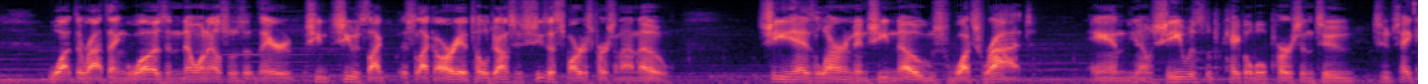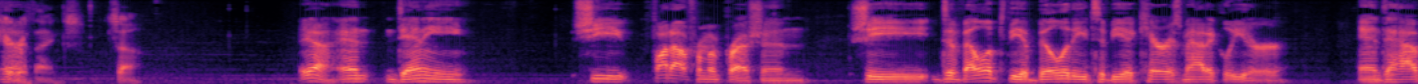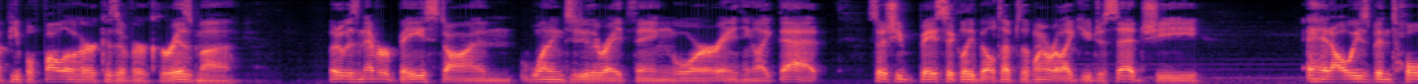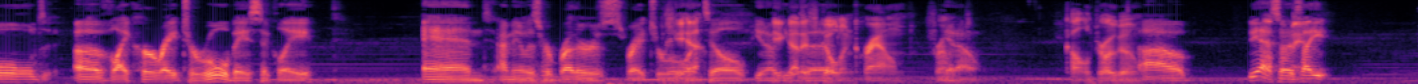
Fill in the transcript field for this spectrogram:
what the right thing was, and no one else was there. She she was like it's like Arya told Jon, she- She's the smartest person I know. She has learned and she knows what's right, and you know she was the capable person to to take care Yeah. of things. So Yeah, and Dany, she fought out from oppression. She developed the ability to be a charismatic leader and to have people follow her because of her charisma. But it was never based on wanting to do the right thing or anything like that. So she basically built up to the point where, like you just said, she had always been told of like her right to rule, basically and I mean it was her brother's right to rule Yeah. until you know he, he, got his a, golden crown from you know Khal Drogo. uh, yeah so it's like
